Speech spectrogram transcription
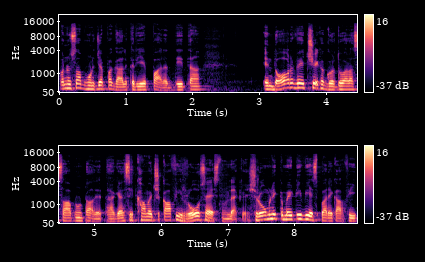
ਪੰਨੂ ਸਾਹਿਬ ਹੁਣ ਜੇ ਆਪਾਂ ਗੱਲ ਕਰੀਏ ਭਾਰਤ ਦੀ ਤਾਂ ਇੰਦੌਰ ਵਿੱਚ ਇੱਕ ਗੁਰਦੁਆਰਾ ਸਾਹਿਬ ਨੂੰ ਢਾ ਦਿੱਤਾ ਗਿਆ। ਸਿੱਖਾਂ ਵਿੱਚ ਕਾਫੀ ਰੋਸ ਹੈ ਇਸ ਨੂੰ ਲੈ ਕੇ। ਸ਼੍ਰੋਮਣੀ ਕਮੇਟੀ ਵੀ ਇਸ ਬਾਰੇ ਕਾਫੀ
